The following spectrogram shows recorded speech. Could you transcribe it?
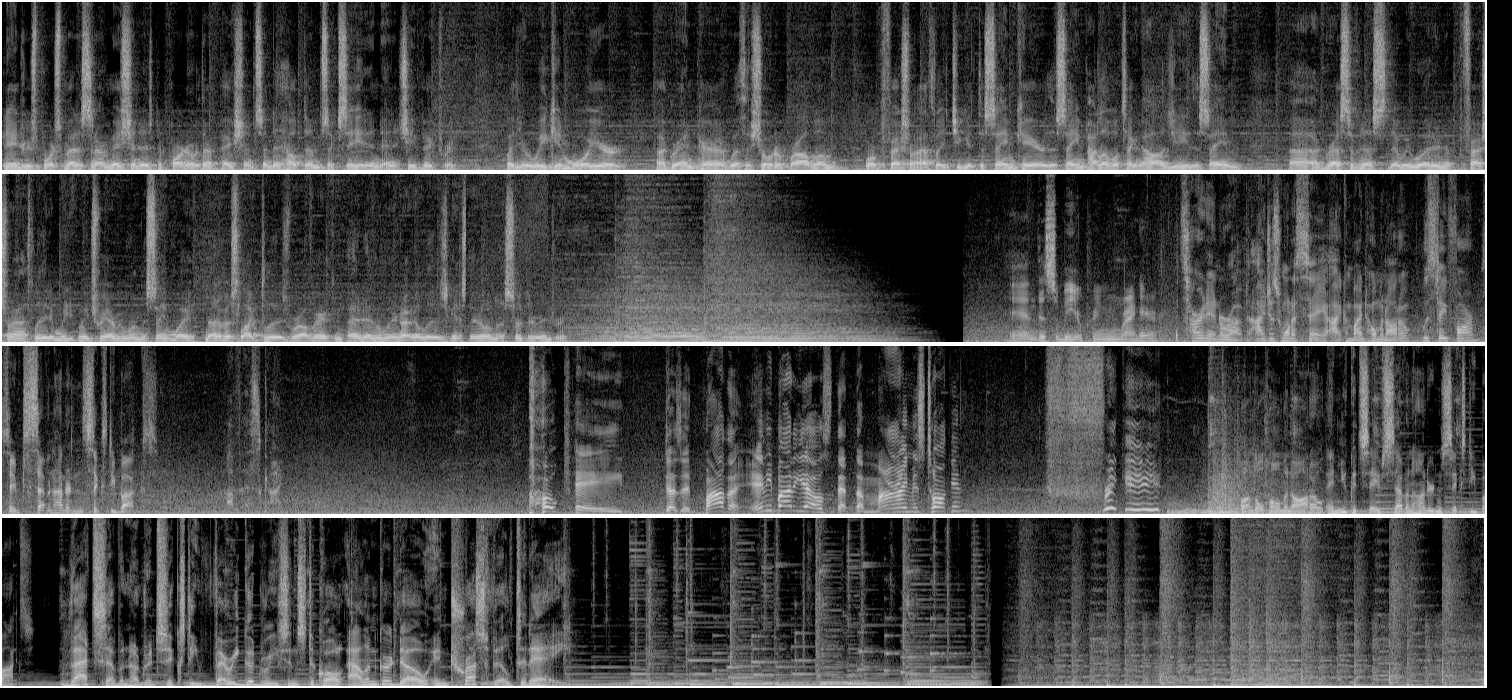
At Andrews Sports Medicine, our mission is to partner with our patients and to help them succeed and, and achieve victory. Whether you're a weekend warrior, a grandparent with a shoulder problem, or a professional athlete, you get the same care, the same high level technology, the same uh, aggressiveness that we would in a professional athlete, and we, we treat everyone the same way. None of us like to lose. We're all very competitive, and we're not going to lose against their illness or their injury. This will be your premium right here. Sorry to interrupt. I just want to say I combined home and auto with State Farm. Saved 760 bucks. Love this guy. Okay, does it bother anybody else that the mime is talking? Freaky. Bundle home and auto, and you could save 760 bucks. That's 760 very good reasons to call Alan Gurdeau in Trussville today.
